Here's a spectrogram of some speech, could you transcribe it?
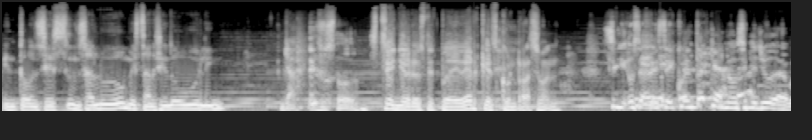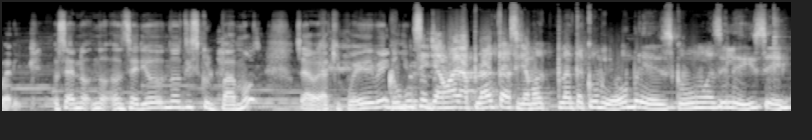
Entonces, un saludo, me están haciendo bullying. Ya, eso es todo. Señor, usted puede ver que es con razón. Sí, o sea, dése cuenta que no se ayuda, marica. O sea, no, no, en serio nos disculpamos. O sea, aquí puede venir. ¿Cómo se llama la planta? Se llama planta come hombres. ¿Cómo más se le dice?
